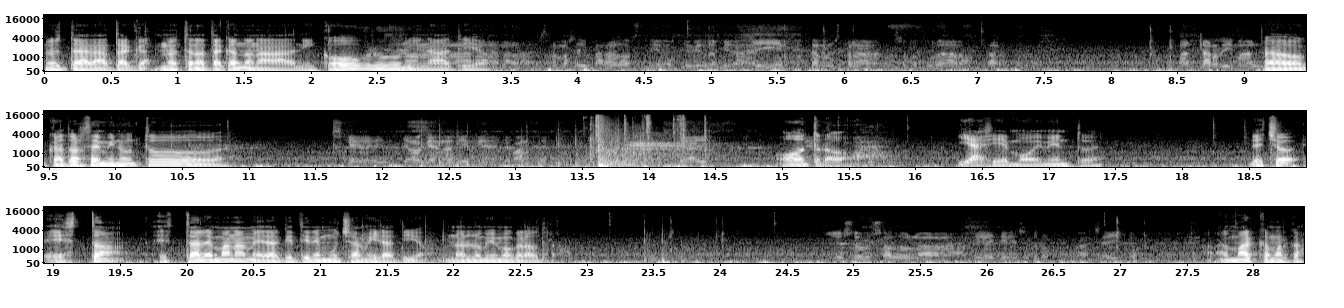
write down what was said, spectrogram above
No están, ataca- no están atacando nada, ni cobro, ni nada, tío. Pero 14 minutos. Otro. Y así en movimiento, eh. De hecho, esta, esta alemana me da que tiene mucha mira, tío. No es lo mismo que la otra. Yo solo he usado la. Mira, ahí tienes otro. Ah, marca, marca.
